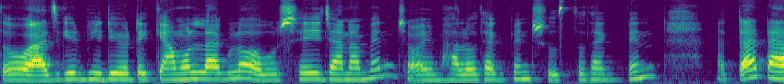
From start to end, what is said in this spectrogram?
তো আজকের ভিডিওটা কেমন লাগল অবশ্যই জানাবেন। সবাই ভালো থাকবেন, সুস্থ থাকবেন। টাটা!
